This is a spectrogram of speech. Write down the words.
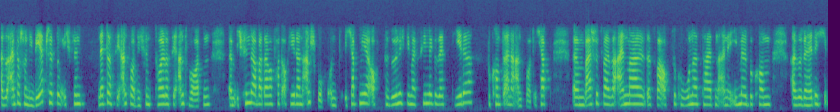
also einfach schon die Wertschätzung, ich finde nett, dass Sie antworten. Ich finde es toll, dass Sie antworten. Ähm, ich finde aber, darauf hat auch jeder einen Anspruch. Und ich habe mir auch persönlich die Maxime gesetzt, jeder bekommt eine Antwort. Ich habe ähm, beispielsweise einmal, das war auch zu Corona-Zeiten, eine E-Mail bekommen. Also da hätte ich,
